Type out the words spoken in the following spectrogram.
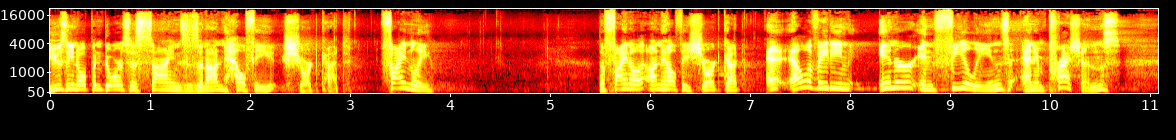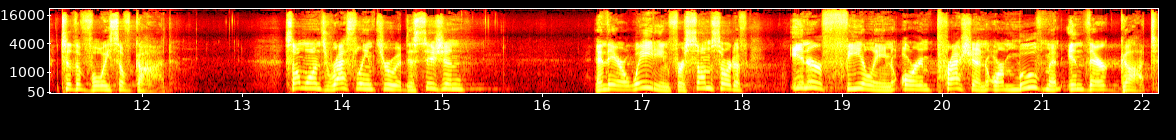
Using open doors as signs is an unhealthy shortcut. Finally, the final unhealthy shortcut elevating inner in feelings and impressions to the voice of God. Someone's wrestling through a decision and they are waiting for some sort of inner feeling or impression or movement in their gut,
